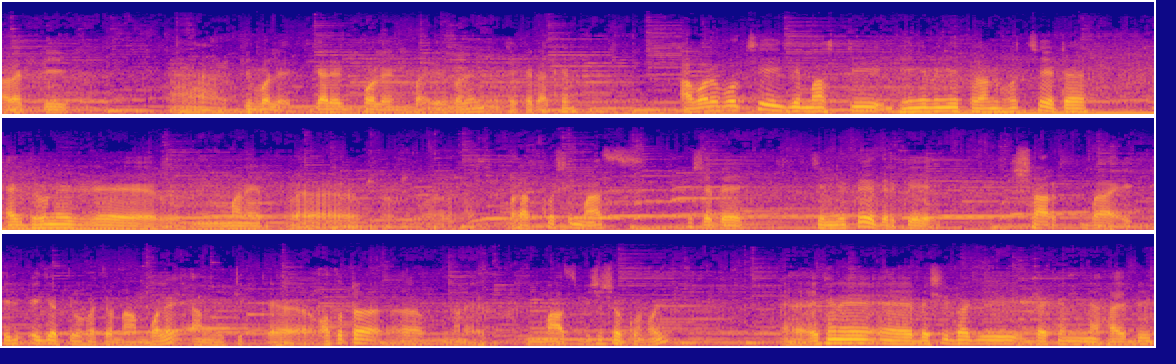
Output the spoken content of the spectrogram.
আর একটি কি বলে ক্যারেট বলেন বা এ বলেন, এটাকে রাখেন। আবারও বলছি, এই যে মাছটি ভেঙে ভেঙে ফেলানো হচ্ছে, এটা এক ধরনের মানে রাক্ষসী মাছ হিসেবে চিহ্নিত। এদেরকে শার্ক বা এই- জাতীয় হয়তো নাম বলে, আমি ঠিক অতটা মানে মাছ বিশেষজ্ঞ নই। এখানে বেশিরভাগই দেখেন হাইব্রিড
